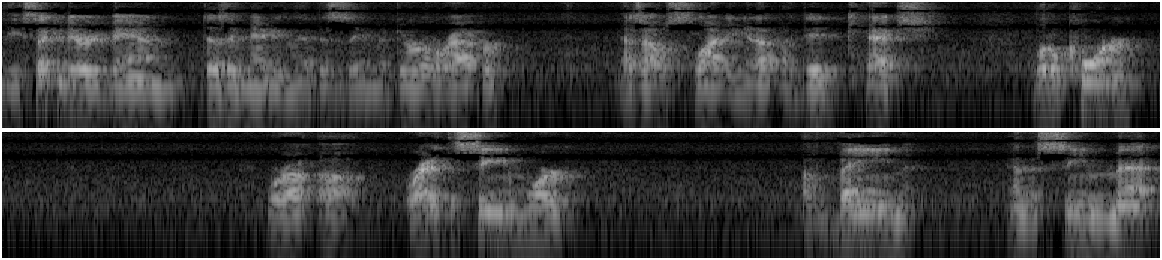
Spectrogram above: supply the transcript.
the secondary band designating that this is a Maduro wrapper. As I was sliding it up, I did catch a little corner where, uh, right at the seam where a vein and the seam met,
